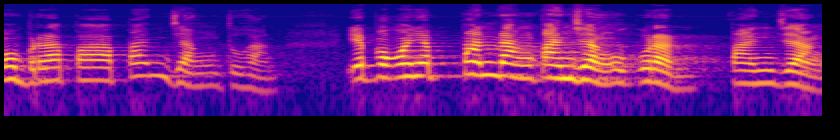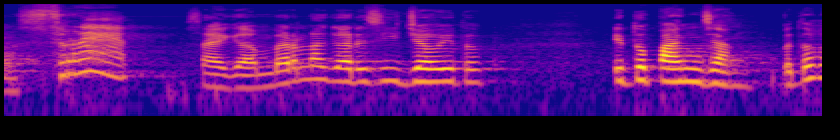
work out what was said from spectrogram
Mau berapa panjang Tuhan? Ya pokoknya pandang panjang ukuran, panjang, seret. Saya gambarlah garis hijau itu. Itu panjang, betul?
